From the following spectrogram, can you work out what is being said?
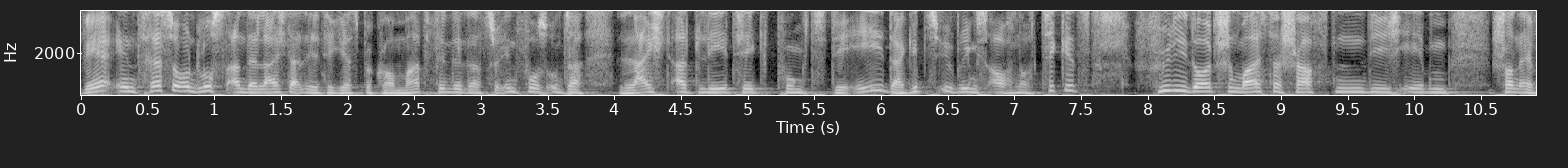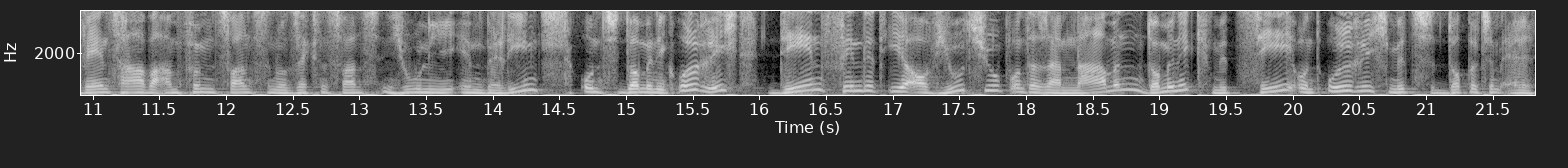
Wer Interesse und Lust an der Leichtathletik jetzt bekommen hat, findet dazu Infos unter leichtathletik.de. Da gibt es übrigens auch noch Tickets für die deutschen Meisterschaften, die ich eben schon erwähnt habe, am 25. und 26. Juni in Berlin. Und Dominik Ulrich, den findet ihr auf YouTube unter seinem Namen, Dominik mit C und Ulrich mit doppeltem L.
